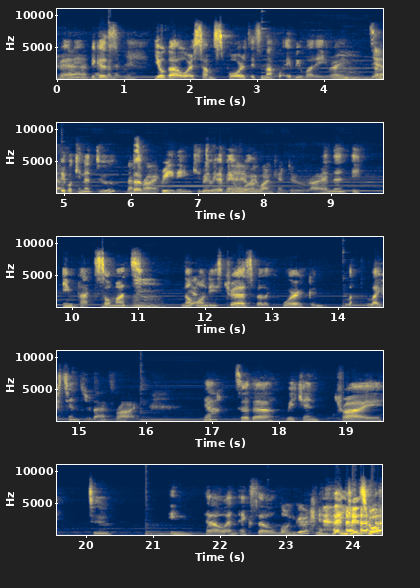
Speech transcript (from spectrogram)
training Yeah, because definitely. yoga or some sports it's not for everybody, right? Mm, Some people cannot do, That's but right. breathing can Breathing, do everyone. everyone can do right. And then it impacts so much, Mm, not yeah. only stress but like work and li- life changes. that's right. Yeah, so that we can try to inhale and exhale longer than usual.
